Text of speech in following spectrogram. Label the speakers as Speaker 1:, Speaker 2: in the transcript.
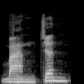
Speaker 1: bàn chân.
